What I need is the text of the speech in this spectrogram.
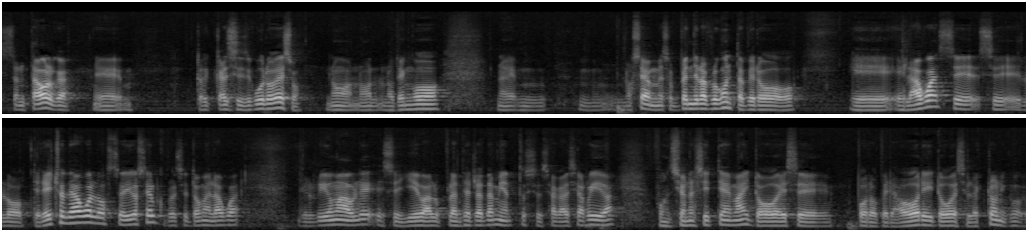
Santa Olga. estoy casi seguro de eso. No, no, no tengo, no, sé, me sorprende la pregunta, pero el agua, se, los derechos de agua los dio Celco, pero se toma el agua del río Maule, se lleva a los plantas de tratamiento, se saca hacia arriba, funciona el sistema y todo es por operadores y todo es electrónico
